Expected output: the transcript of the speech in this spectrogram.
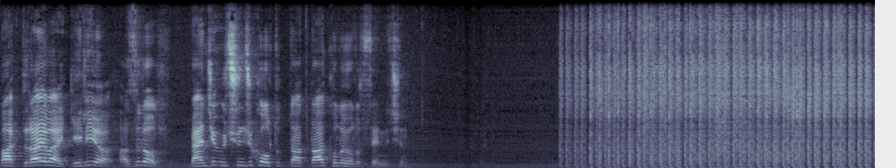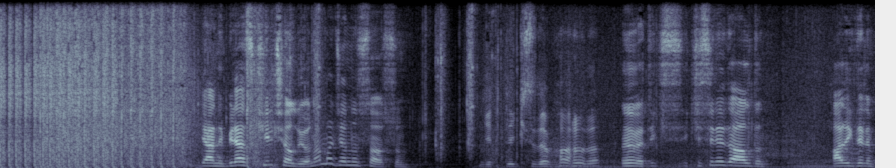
Bak drive-by geliyor. Hazır ol. Bence üçüncü koltukta at daha kolay olur senin için. Yani biraz kill çalıyorsun ama canın sağ olsun. Gitti ikisi de bu arada. Evet ikisi- ikisini de aldın. Hadi gidelim.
